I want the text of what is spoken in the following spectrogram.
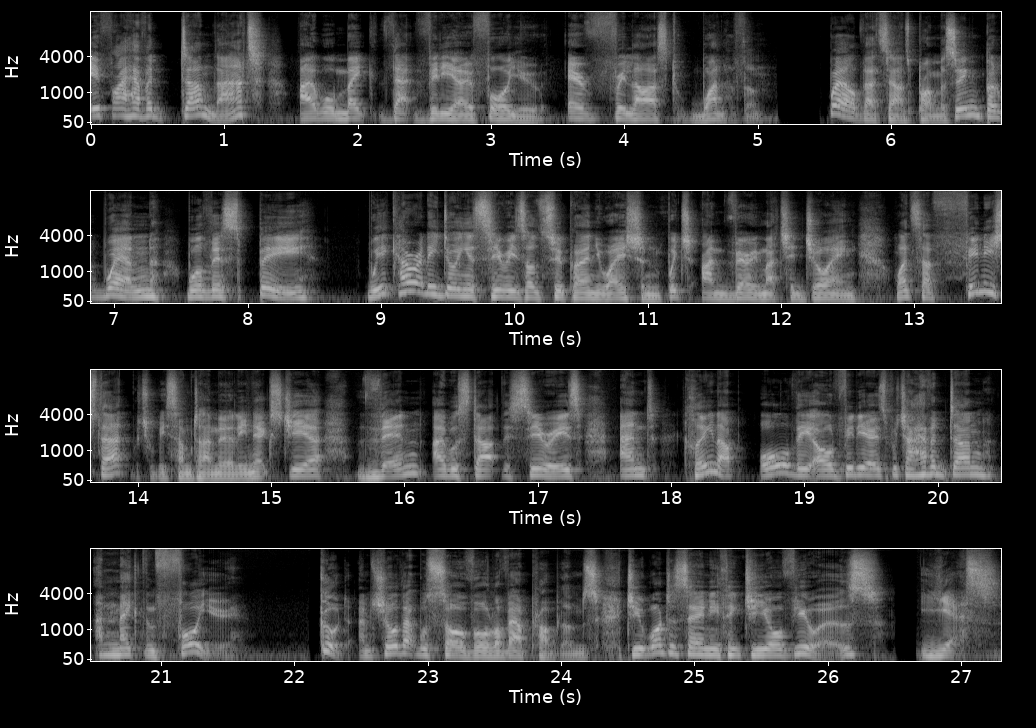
if I haven't done that, I will make that video for you, every last one of them. Well, that sounds promising, but when will this be? We're currently doing a series on superannuation, which I'm very much enjoying. Once I've finished that, which will be sometime early next year, then I will start this series and clean up all the old videos which I haven't done and make them for you. Good, I'm sure that will solve all of our problems. Do you want to say anything to your viewers? Yes.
